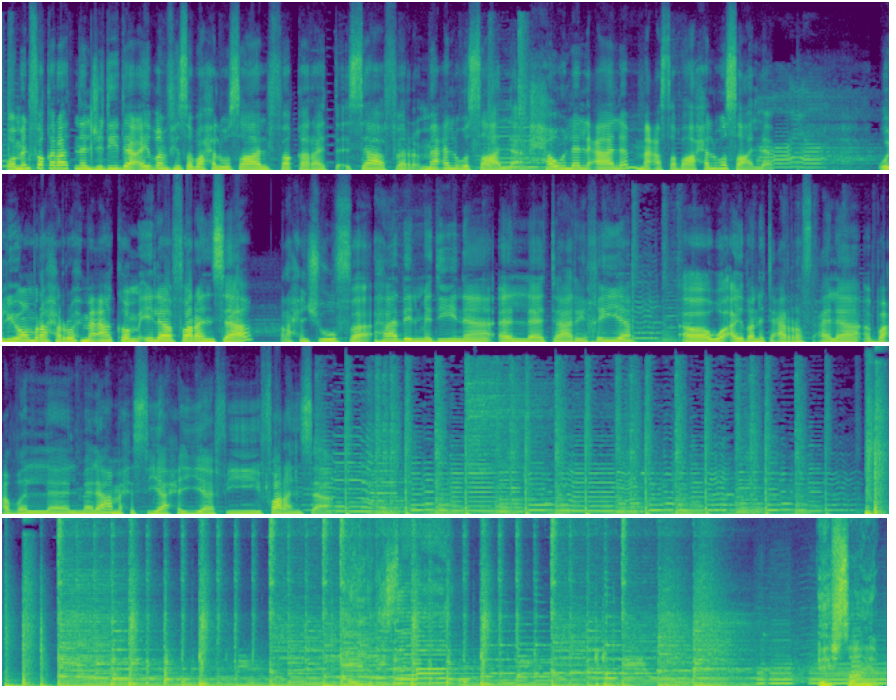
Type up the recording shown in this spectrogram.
ومن فقراتنا الجديدة أيضا في صباح الوصال فقرة سافر مع الوصال حول العالم مع صباح الوصال. واليوم راح نروح معاكم إلى فرنسا راح نشوف هذه المدينة التاريخية وأيضا نتعرف على بعض الملامح السياحية في فرنسا إيش صاير؟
